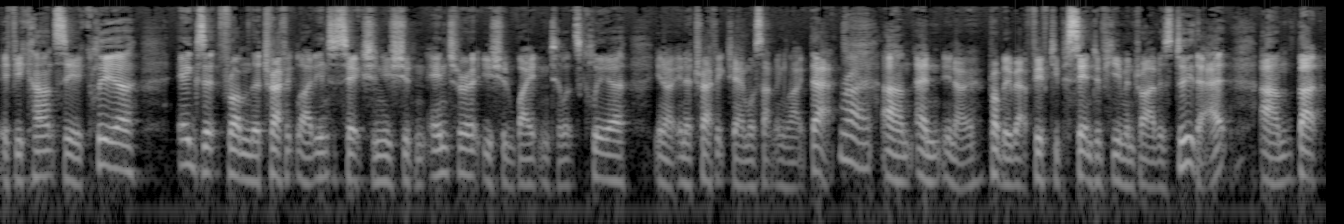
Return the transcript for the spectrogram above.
If you can't see a clear exit from the traffic light intersection, you shouldn't enter it. You should wait until it's clear. You know, in a traffic jam or something like that. Right. Um, and you know, probably about fifty percent of human drivers do that. Um, but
